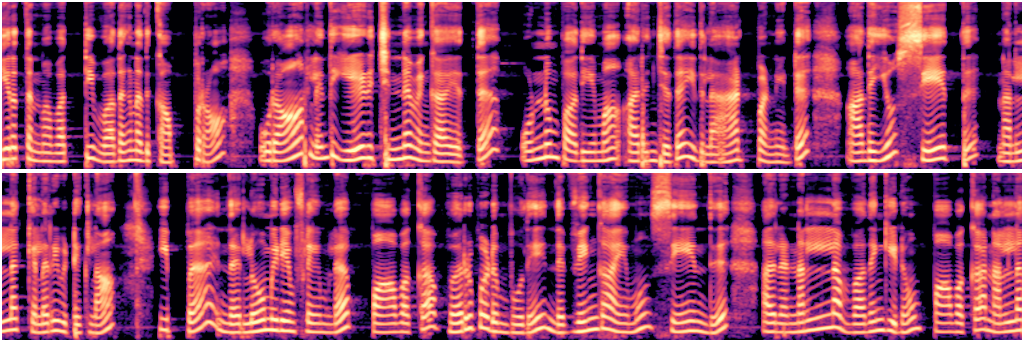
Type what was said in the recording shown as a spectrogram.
ஈரத்தன்மை வற்றி வதங்கினதுக்கு அப்புறம் ஒரு ஆறுலேருந்து ஏழு சின்ன வெங்காயத்தை ஒன்றும் பாதியமாக அரிஞ்சதை இதில் ஆட் பண்ணிவிட்டு அதையும் சேர்த்து நல்லா கிளறி விட்டுக்கலாம். இப்போ இந்த லோ மீடியம் ஃப்ளேமில் பாவக்காய் வறுபடும் போதே இந்த வெங்காயமும் சேர்ந்து அதில் நல்லா வதங்கிடும். பாவக்காய் நல்லா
